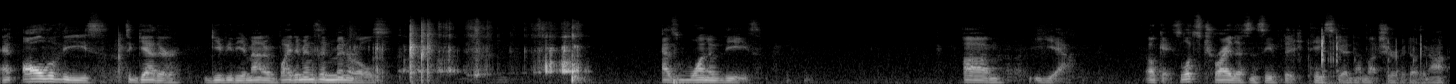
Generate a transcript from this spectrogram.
And all of these together give you the amount of vitamins and minerals as one of these. Um, yeah. Okay, so let's try this and see if it tastes good. I'm not sure if it does or not.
